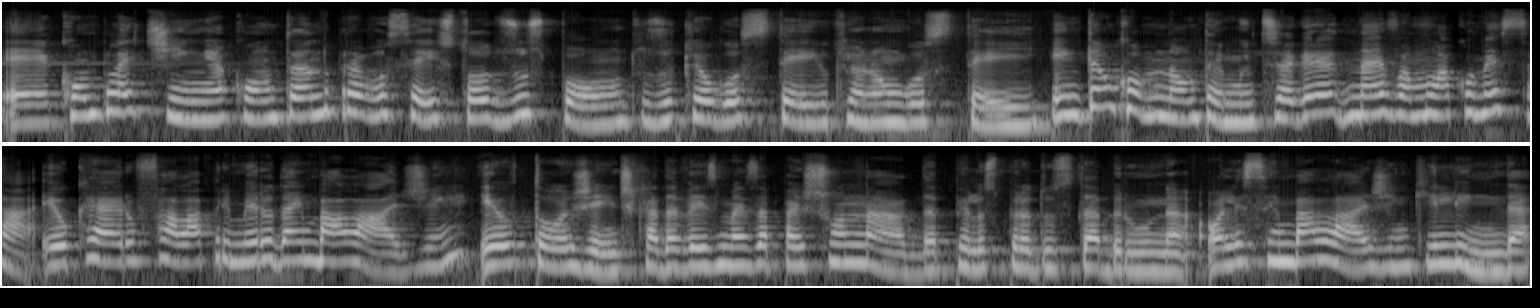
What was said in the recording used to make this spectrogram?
é, completinha, contando pra vocês todos os pontos, o que eu gostei, o que eu não gostei. Então, como não tem muito segredo, né, vamos lá começar. Eu quero falar primeiro da embalagem. Eu tô, gente, cada vez mais apaixonada pelos produtos da Bruna. Olha essa embalagem, que linda.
